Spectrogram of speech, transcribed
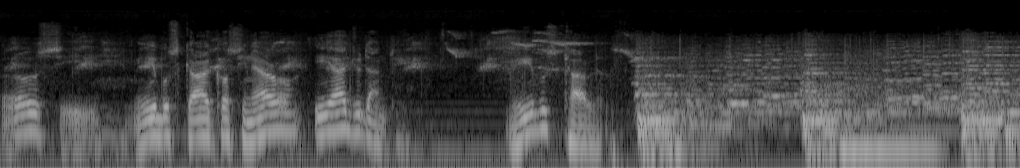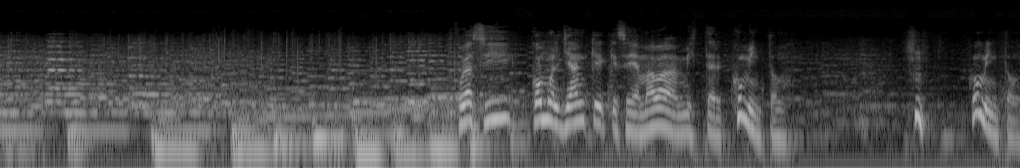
Oh sí, me buscar cocinero y ayudante. Me buscarlos. Fue así como el yanque que se llamaba Mr. Cummington. Cummington.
